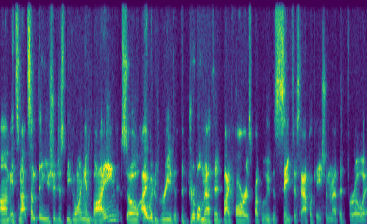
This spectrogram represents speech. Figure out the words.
Um, it's not something you should just be going and buying. So I would agree that the dribble method by far is probably the safest application method for OA.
